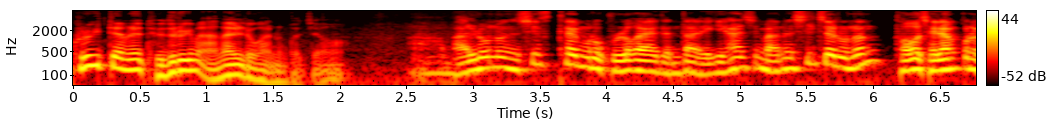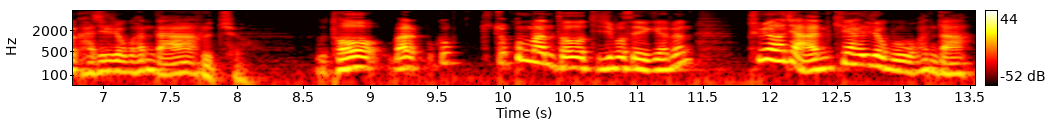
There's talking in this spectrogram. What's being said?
그렇기 때문에 되도록이면 안 하려고 하는 거죠. 아, 말로는 시스템으로 굴러가야 된다 얘기하지만은 실제로는 더 재량권을 가지려고 한다. 그렇죠. 더 말 조금만 더 뒤집어서 얘기하면 투명하지 않게 하려고 한다.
